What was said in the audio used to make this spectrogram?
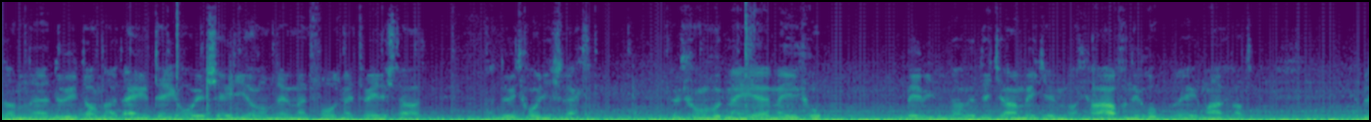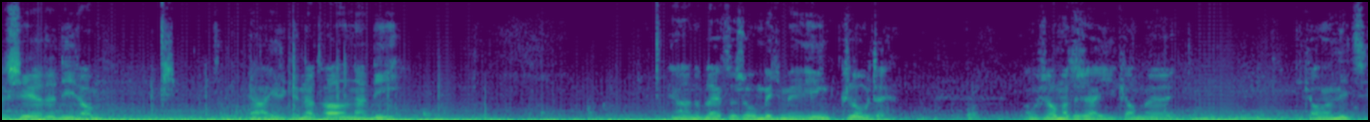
dan doe je het dan uiteindelijk tegen OJC die dan op dit moment volgens mij tweede staat. Dan doe je het gewoon niet slecht. Je doet het gewoon goed met je, met je groep. Baby, we hebben dit jaar een beetje een wat gehavende groep, regelmatig wat geblesseerden die dan ja, iedere keer net wel naar die. Ja, dan blijft er zo een beetje mee heen kloten. Om zo maar te zeggen, je kan, uh, je kan er niet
